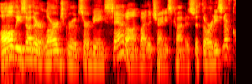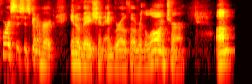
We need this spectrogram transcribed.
All these other large groups are being sat on by the Chinese Communist authorities, and of course, this is going to hurt innovation and growth over the long term. Um,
